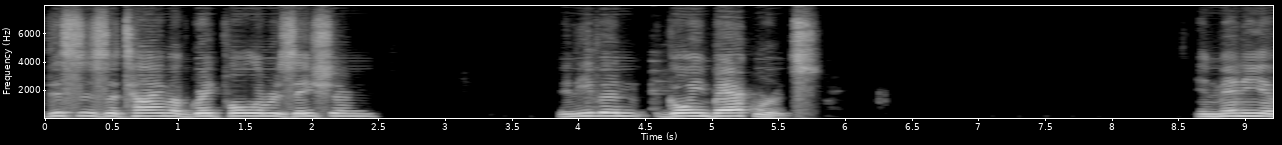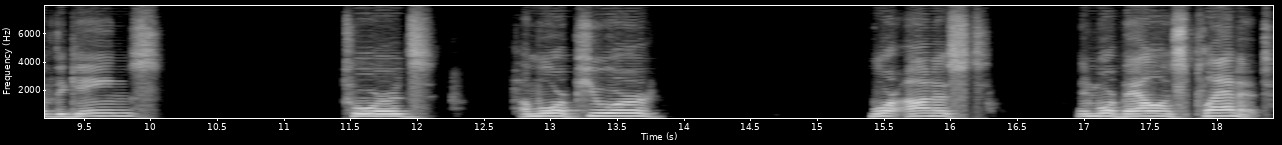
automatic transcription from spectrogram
this is a time of great polarization and even going backwards in many of the games towards a more pure, more honest, and more balanced planet.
